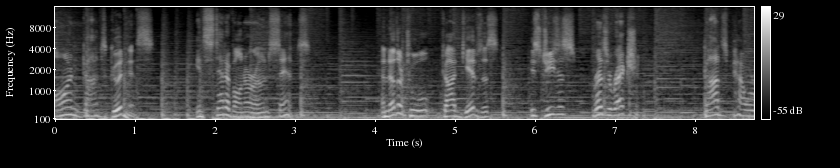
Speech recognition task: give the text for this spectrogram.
on God's goodness instead of on our own sins. Another tool God gives us is Jesus' resurrection. God's power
